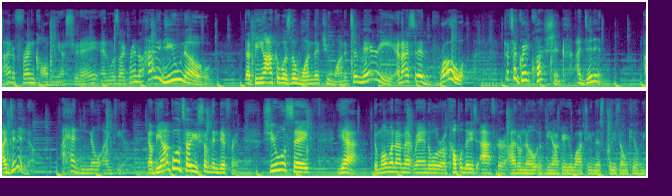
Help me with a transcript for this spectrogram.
I had a friend call me yesterday and was like, Randall, how did you know that Bianca was the one that you wanted to marry? And I said, bro, that's a great question. I didn't. I didn't know. I had no idea. Now, Bianca will tell you something different. She will say, yeah, the moment I met Randall or a couple days after, I don't know if Bianca, you're watching this, please don't kill me.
